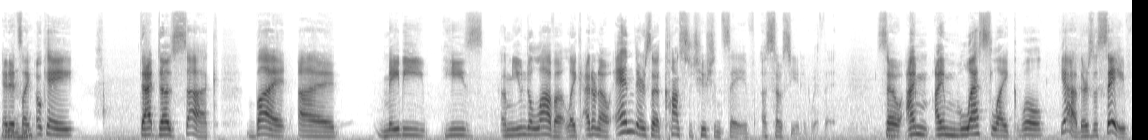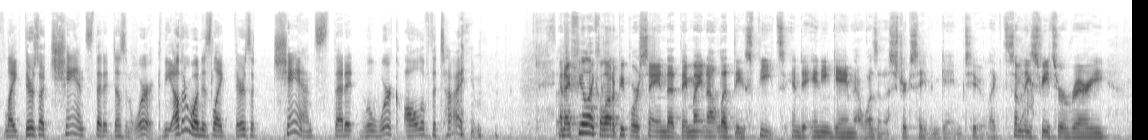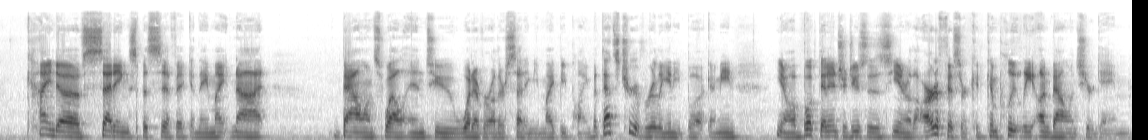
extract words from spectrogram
and it's Mm-hmm. like, okay, that does suck, but uh, maybe he's immune to lava. Like, I don't know. And there's a Constitution save associated with it. So I'm I'm less like, well, yeah, there's a save. Like there's a chance that it doesn't work. The other one is like there's a chance that it will work all of the time. And I feel like a lot of people are saying that they might not let these feats into any game that wasn't a Strixhaven game too. Like some of these feats are very kind of setting specific, and they might not balance well into whatever other setting you might be playing. But that's true of really any book. I mean, you know, a book that introduces you know the artificer could completely unbalance your game.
